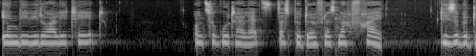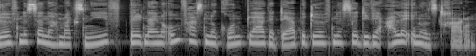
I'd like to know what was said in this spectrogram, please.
Individualität und zu guter Letzt das Bedürfnis nach Freiheit. Diese Bedürfnisse nach Max Neef bilden eine umfassende Grundlage der Bedürfnisse, die wir alle in uns tragen,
